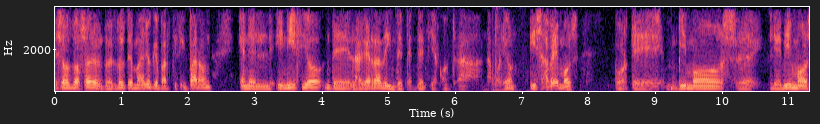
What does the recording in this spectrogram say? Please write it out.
esos dos héroes del 2 de mayo que participaron en el inicio de la guerra de independencia contra Napoleón. Y sabemos, porque vimos, eh, le vimos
